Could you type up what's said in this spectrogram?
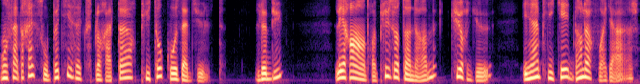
on s'adresse aux petits explorateurs plutôt qu'aux adultes. Le but? Les rendre plus autonomes, curieux et impliqués dans leur voyage,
